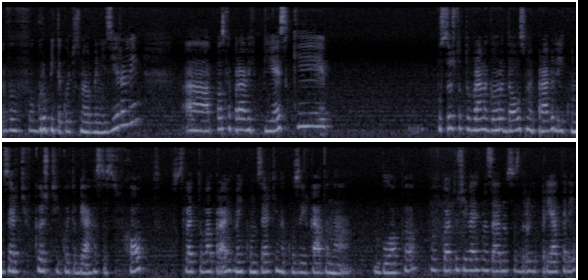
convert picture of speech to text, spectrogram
в групите, които сме организирали. А, после правих пиески. По същото време горе-долу сме правили и концерти вкъщи, които бяха с вход. След това правихме и концерти на козирката на блока, в който живеехме заедно с други приятели.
